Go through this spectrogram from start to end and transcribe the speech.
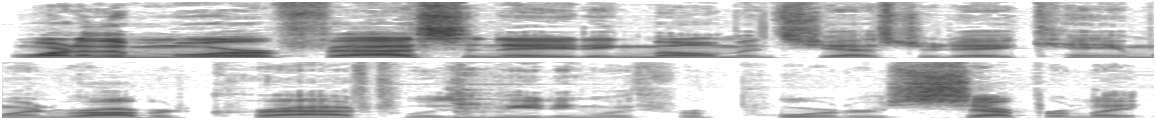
One of the more fascinating moments yesterday came when Robert Kraft was meeting with reporters separately.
